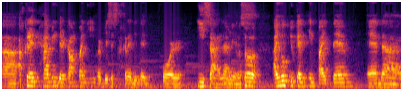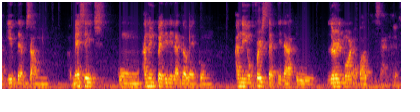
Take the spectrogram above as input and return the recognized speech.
uh, accred- having their company or business accredited for e-salad. no? Yes. So, I hope you can invite them and uh, give them some message kung ano yung pwede nilang gawin, kung ano yung first step nila to learn more about e-salad. Yes.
